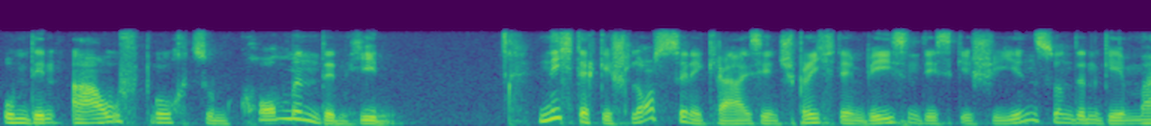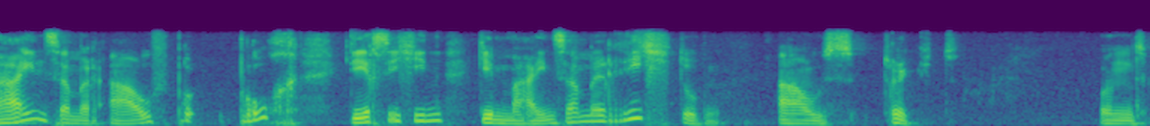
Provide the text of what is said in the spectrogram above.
um den Aufbruch zum Kommenden hin. Nicht der geschlossene Kreis entspricht dem Wesen des Geschehens, sondern gemeinsamer Aufbruch, der sich in gemeinsamer Richtung ausdrückt. Und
